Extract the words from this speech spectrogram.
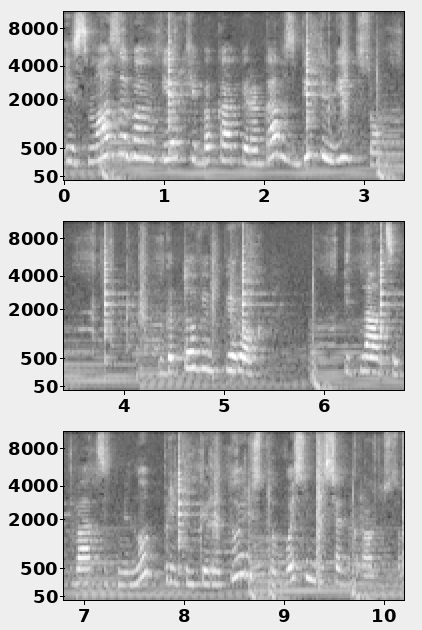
и смазываем верх и бока пирога взбитым яйцом. Готовим пирог 15-20 минут при температуре 180 градусов.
